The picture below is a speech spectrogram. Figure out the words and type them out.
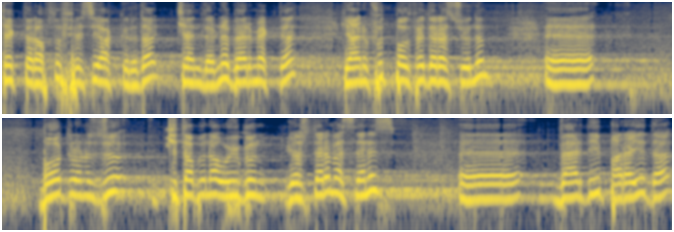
tek taraflı fesih hakkını da kendilerine vermekte. Yani Futbol Federasyonu e, bordronuzu kitabına uygun gösteremezseniz e, verdiği parayı da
